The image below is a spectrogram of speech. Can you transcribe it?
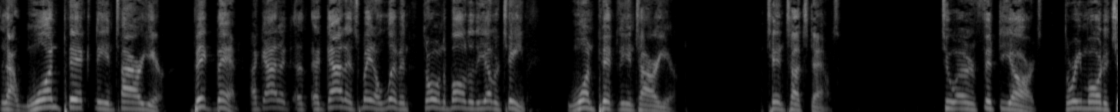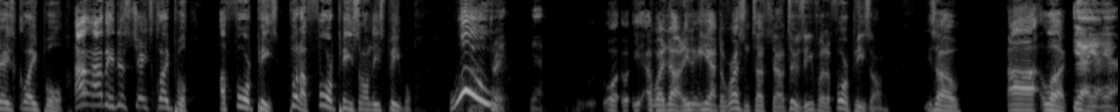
He got one pick the entire year. Big Ben, a guy a, a guy that's made a living throwing the ball to the other team. One pick the entire year. Ten touchdowns. 250 yards. Three more to Chase Claypool. I, I mean, this Chase Claypool, a four piece. Put a four piece on these people. Woo! Three. Yeah. Well, well no, he, he, had the rushing touchdown too, so you put a four piece on him. So, uh, look. Yeah, yeah, yeah.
